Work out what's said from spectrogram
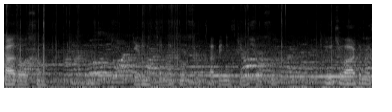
Şad olsun. Yeriniz cennet olsun. Kalbiniz geniş olsun. İyi ki vardınız.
